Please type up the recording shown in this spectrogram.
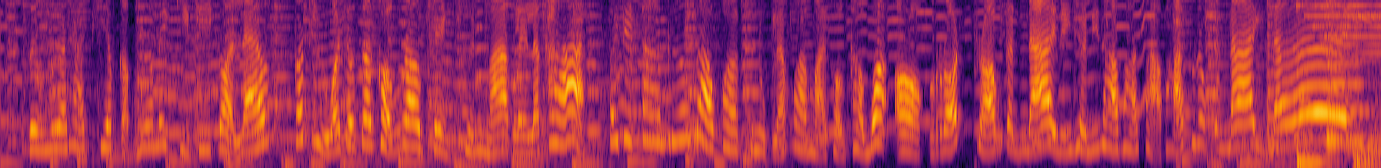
ำซึ่งเมื่อทัดเทียบกับเมื่อไม่กี่ปีก่อนแล้ว ก็ถือว่าเจ้าจ้อยของเราเก่งขึ้นมากเลยละค่ะ ไปติดตามเรื่องราวความสนุกและความหมายของคำว่าออกรถพร้อมกันได้ในเชิญนิทานภาษาพาสนุกกันได้เลย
